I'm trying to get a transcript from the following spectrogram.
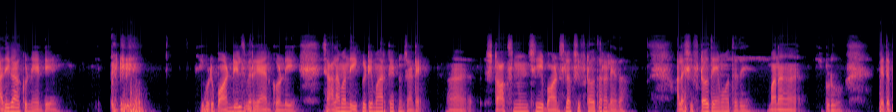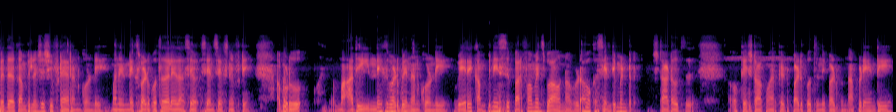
అది కాకుండా ఏంటి? ఇప్పుడు బాండ్ డీల్స్ పెరిగాయి అనుకోండి చాలామంది ఈక్విటీ మార్కెట్ నుంచి అంటే స్టాక్స్ నుంచి బాండ్స్లోకి షిఫ్ట్ అవుతారా లేదా? అలా షిఫ్ట్ అవుతే ఏమవుతుంది? మన ఇప్పుడు పెద్ద పెద్ద కంపెనీ నుంచి షిఫ్ట్ అయ్యారనుకోండి మన ఇండెక్స్ పడిపోతుందా లేదా? సెన్సెక్స్ నిఫ్టీ. అప్పుడు అది ఇండెక్స్ పడిపోయింది అనుకోండి. వేరే కంపెనీస్ పర్ఫార్మెన్స్ బాగున్నా కూడా ఒక సెంటిమెంట్ స్టార్ట్ అవుతుంది. ఓకే స్టాక్ మార్కెట్ పడిపోతుంది పడిపోతుంది. అప్పుడు ఏంటి?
